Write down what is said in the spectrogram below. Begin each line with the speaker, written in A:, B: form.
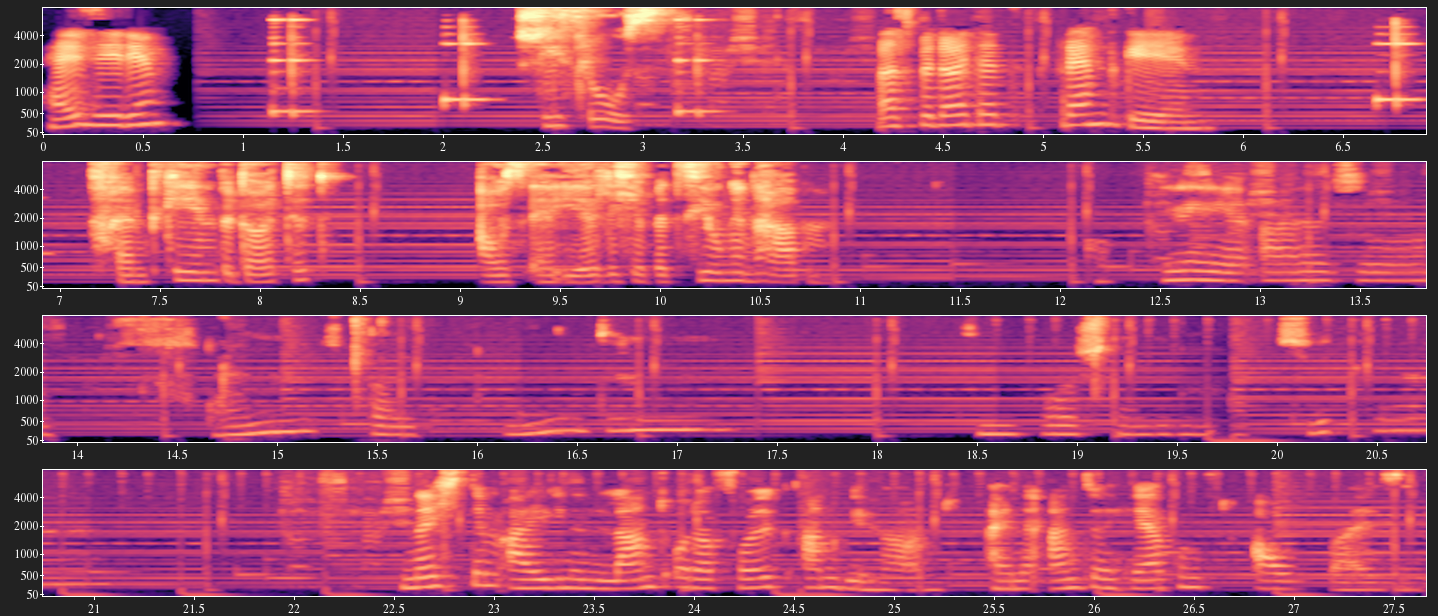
A: Hey Siri,
B: Schieß los.
A: was bedeutet Fremdgehen?
B: Fremdgehen bedeutet außereheliche Beziehungen haben.
C: Okay, also Fremd bei Kunden zum vorstelligen Artikel. Nicht dem eigenen Land oder Volk angehörend, eine andere Herkunft aufweisend,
